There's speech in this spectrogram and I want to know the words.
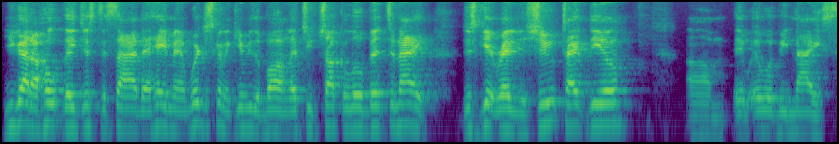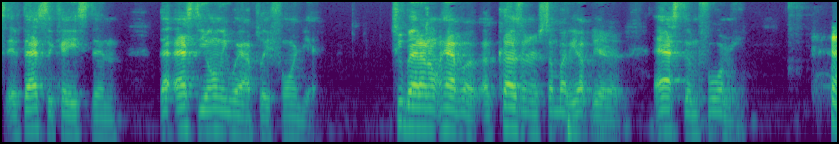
you got to hope they just decide that, hey, man, we're just going to give you the ball and let you chuck a little bit tonight. Just get ready to shoot, type deal. Um, it, it would be nice if that's the case. Then that, that's the only way I play Fournier. Too bad I don't have a, a cousin or somebody up there to ask them for me. uh,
